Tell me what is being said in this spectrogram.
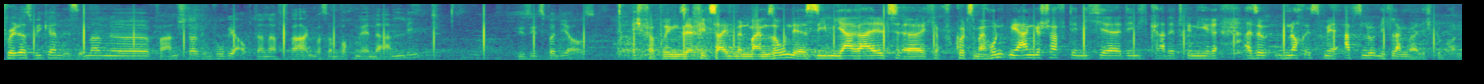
Traders Weekend ist immer eine Veranstaltung, wo wir auch danach fragen, was am Wochenende anliegt. Wie sieht es bei dir aus? Ich verbringe sehr viel Zeit mit meinem Sohn, der ist sieben Jahre alt. Äh, ich habe vor kurzem meinen Hund mir angeschafft, den ich, äh, den ich gerade trainiere. Also noch ist mir absolut nicht langweilig geworden.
